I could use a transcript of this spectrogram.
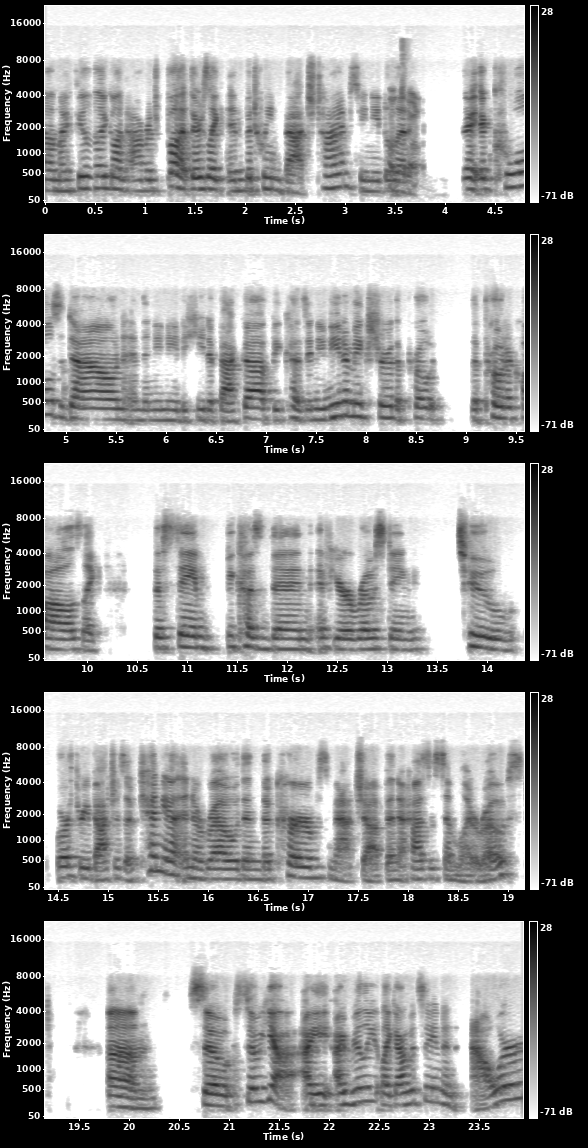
Um I feel like on average, but there's like in between batch times, so you need to okay. let it it cools down and then you need to heat it back up because and you need to make sure the pro the protocols like the same because then if you're roasting two or three batches of Kenya in a row, then the curves match up and it has a similar roast. Um, so so yeah, I I really like I would say in an hour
